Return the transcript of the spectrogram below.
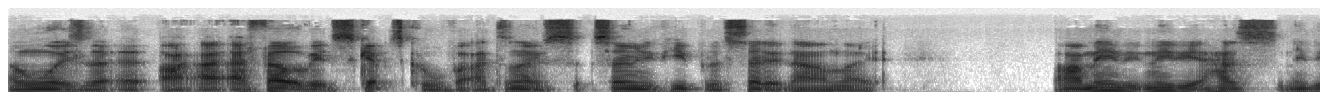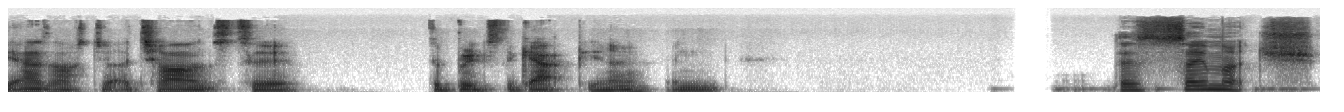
I'm always uh, I I felt a bit skeptical, but I don't know. So, many people have said it now. I'm like, oh, maybe maybe it has maybe it has asked a chance to to bridge the gap, you know. And There's so much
